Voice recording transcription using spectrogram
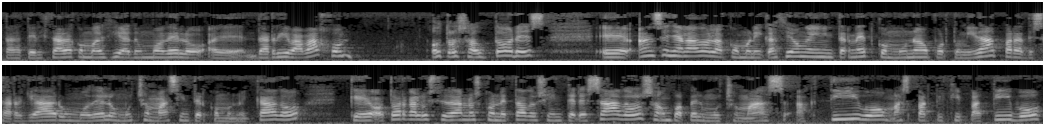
caracterizada, como decía, de un modelo eh, de arriba abajo, otros autores eh, han señalado la comunicación en Internet como una oportunidad para desarrollar un modelo mucho más intercomunicado que otorga a los ciudadanos conectados e interesados a un papel mucho más activo, más participativo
